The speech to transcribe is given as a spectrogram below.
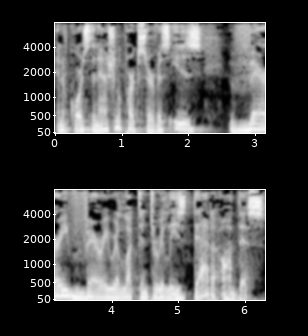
and of course, the National Park Service is very, very reluctant to release data on this.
